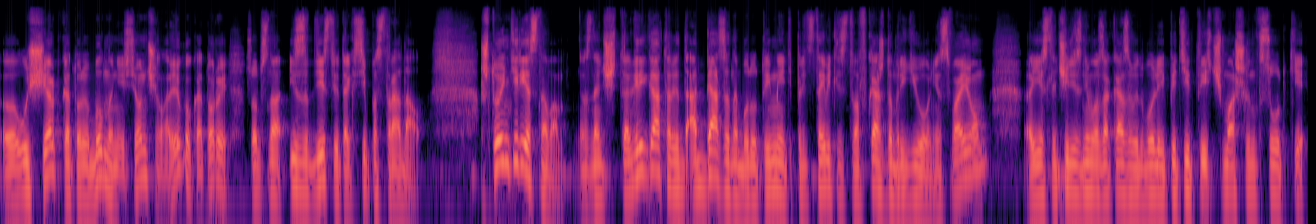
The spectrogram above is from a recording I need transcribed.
э, ущерб, который был нанесен человеку, который, собственно, из-за действий такси пострадал. Что интересного? Значит, агрегаторы обязаны будут иметь представительство в каждом регионе своем, э, если через него заказывают более 5000 машин в сутки.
